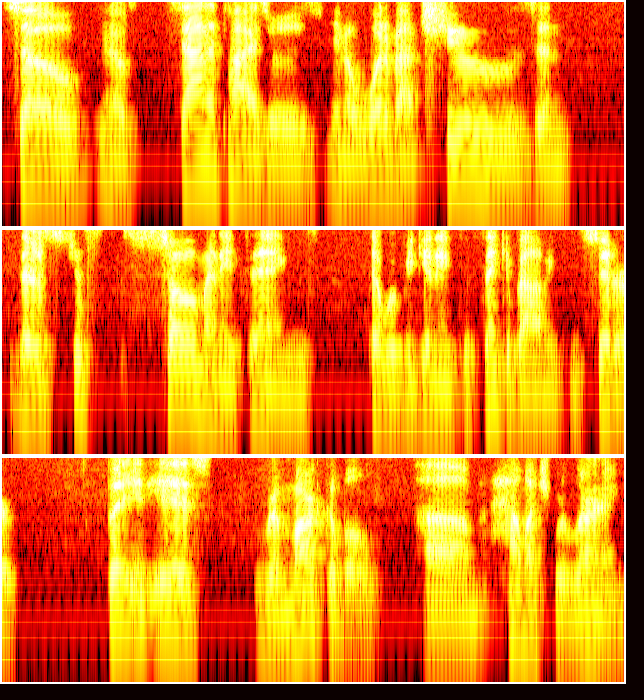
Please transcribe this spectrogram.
So, you know, sanitizers, you know, what about shoes? And there's just so many things that we're beginning to think about and consider. But it is remarkable um, how much we're learning.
